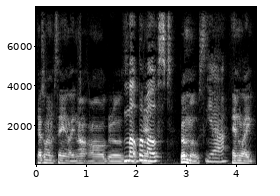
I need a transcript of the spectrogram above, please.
that's what I'm saying. Like not all girls, Mo- but and- most, but most, yeah, and like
